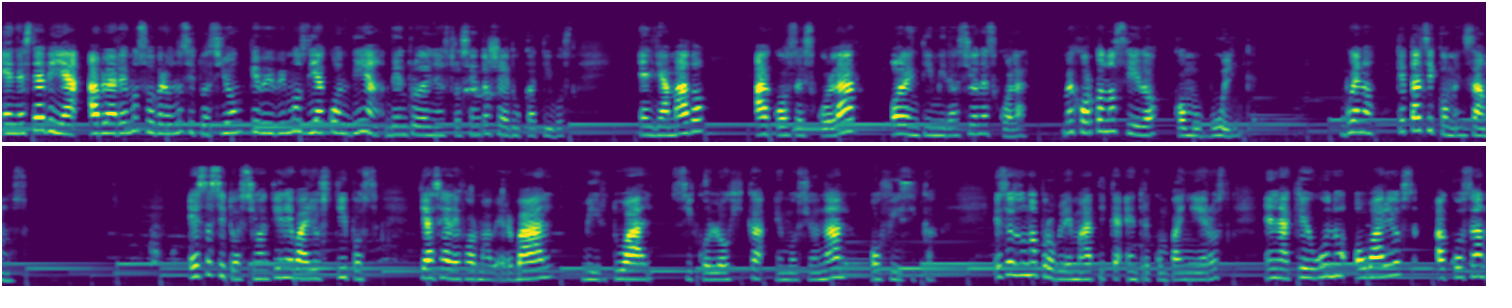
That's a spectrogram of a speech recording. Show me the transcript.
En este día hablaremos sobre una situación que vivimos día con día dentro de nuestros centros educativos, el llamado acoso escolar o la intimidación escolar, mejor conocido como bullying. Bueno, ¿qué tal si comenzamos? Esta situación tiene varios tipos, ya sea de forma verbal, virtual, psicológica, emocional o física. Esa es una problemática entre compañeros en la que uno o varios acosan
